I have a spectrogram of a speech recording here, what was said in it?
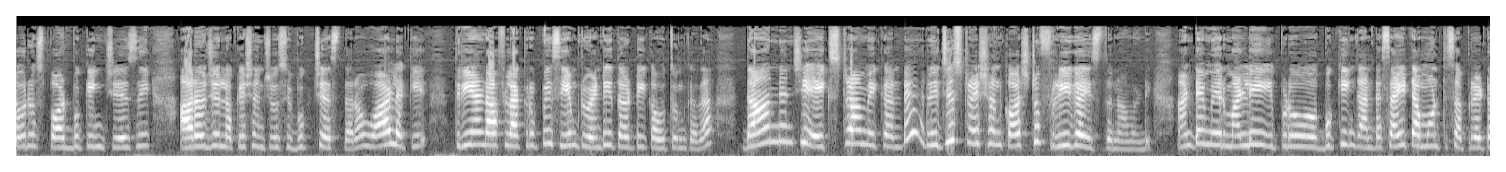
ఎవరు స్పాట్ బుకింగ్ చేసి ఆ రోజు లొకేషన్ చూసి బుక్ చేస్తారో వాళ్ళకి three and half lakh rupees ఏం ట్వంటీ థర్టీకి అవుతుంది కదా. దాని నుంచి ఎక్స్ట్రా మీకు అంటే రిజిస్ట్రేషన్ కాస్ట్ ఫ్రీగా ఇస్తున్నామండి. అంటే మీరు మళ్ళీ ఇప్పుడు బుకింగ్ అంటే site amount separate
